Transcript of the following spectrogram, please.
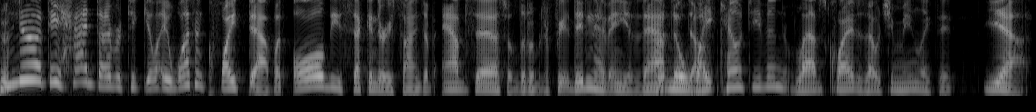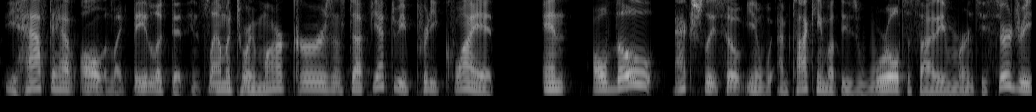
no, they had diverticulitis. It wasn't quite that, but all these secondary signs of abscess or a little bit of free, they didn't have any of that. But no stuff. white count even? Labs quiet? Is that what you mean? Like they Yeah, you have to have all like they looked at inflammatory markers and stuff. You have to be pretty quiet. And although actually so, you know, I'm talking about these World Society of Emergency Surgery,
